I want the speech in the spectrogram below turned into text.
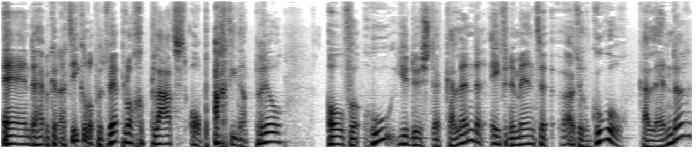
En daar heb ik een artikel op het weblog geplaatst op 18 april over hoe je dus de kalenderevenementen uit een Google kalender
